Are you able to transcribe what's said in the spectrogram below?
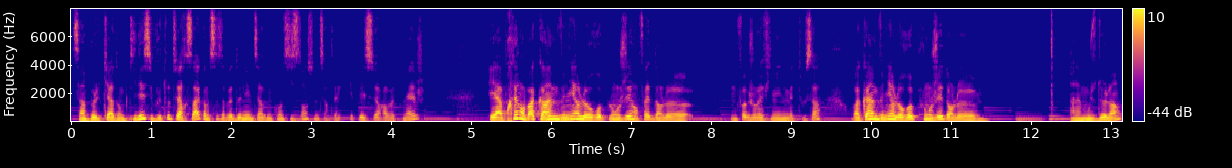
c'est un peu le cas. Donc l'idée c'est plutôt de faire ça, comme ça ça va donner une certaine consistance, une certaine épaisseur à votre neige. Et après on va quand même venir le replonger en fait dans le... Une fois que j'aurai fini de mettre tout ça, on va quand même venir le replonger dans, le... dans la mousse de lin,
